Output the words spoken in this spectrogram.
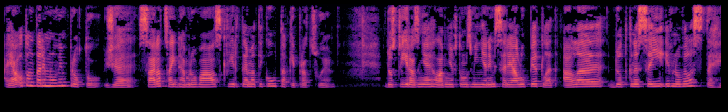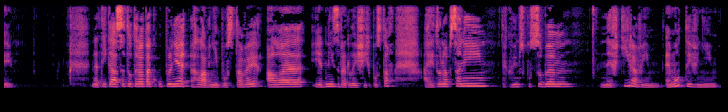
A já o tom tady mluvím proto, že Sara Caidhamrová s queer tematikou taky pracuje. Dost výrazně, hlavně v tom zmíněném seriálu Pět let, ale dotkne se jí i v novele Stehy, Netýká se to teda tak úplně hlavní postavy, ale jedný z vedlejších postav. A je to napsaný takovým způsobem nevtíravým, emotivním,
